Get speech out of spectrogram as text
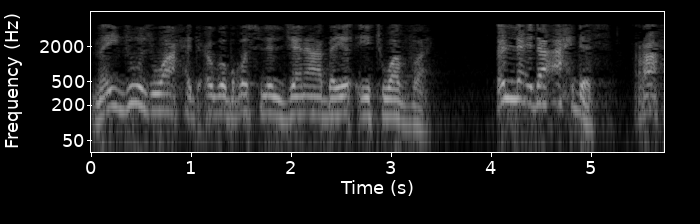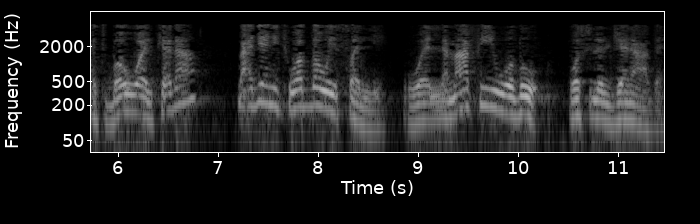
ما يجوز واحد عقب غسل الجنابة يتوضأ. إلا إذا أحدث راح تبول كذا بعدين يتوضأ ويصلي. ولا ما في وضوء غسل الجنابة؟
